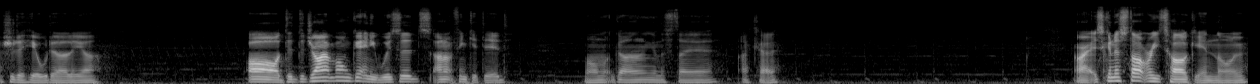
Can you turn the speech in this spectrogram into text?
I should have healed earlier. Oh, did the giant bomb get any wizards? I don't think it did. Well, I'm not going. I'm going to stay here. Okay. Alright, it's going to start retargeting though.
